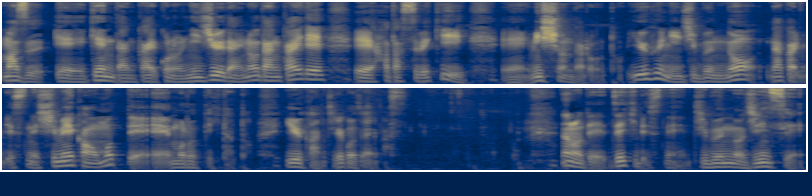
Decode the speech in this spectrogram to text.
まず、え、現段階、この20代の段階で、え、果たすべき、え、ミッションだろうというふうに自分の中にですね、使命感を持って、え戻ってきたという感じでございます。なので、ぜひですね、自分の人生、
